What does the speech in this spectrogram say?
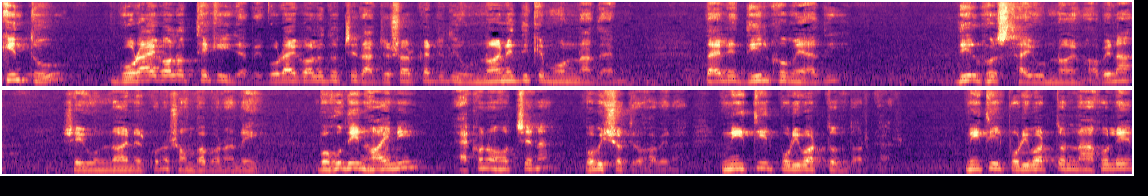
কিন্তু গোড়ায় গলদ থেকেই যাবে। গোড়ায় গলদ হচ্ছে রাজ্য সরকার যদি উন্নয়নের দিকে মন না দেন তাহলে দীর্ঘমেয়াদী, দীর্ঘস্থায়ী উন্নয়ন হবে না। সেই উন্নয়নের কোনো সম্ভাবনা নেই। বহুদিন হয়নি এখনও হচ্ছে না, ভবিষ্যতেও হবে না। নীতির পরিবর্তন দরকার। নীতির পরিবর্তন না হলে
